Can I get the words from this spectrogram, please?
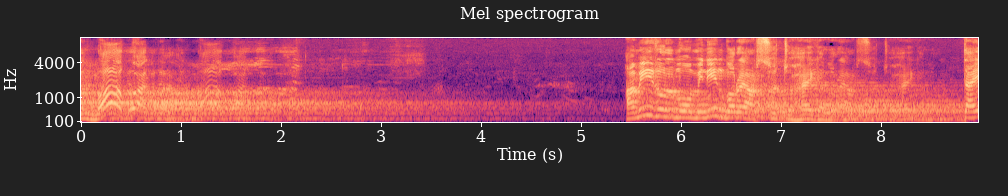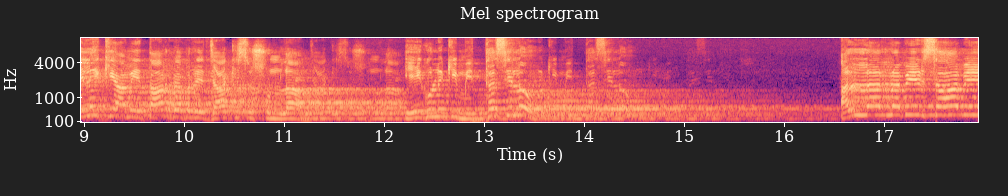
আল্লাহ আমিরুল মমিনিন বড় আশ্চর্য হয়ে গেল। তাইলে কি আমি তার ব্যাপারে যা কিছু শুনলাম, এইগুলো কি মিথ্যা ছিল? কি মিথ্যা ছিল আল্লাহর নবীর সাহাবী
